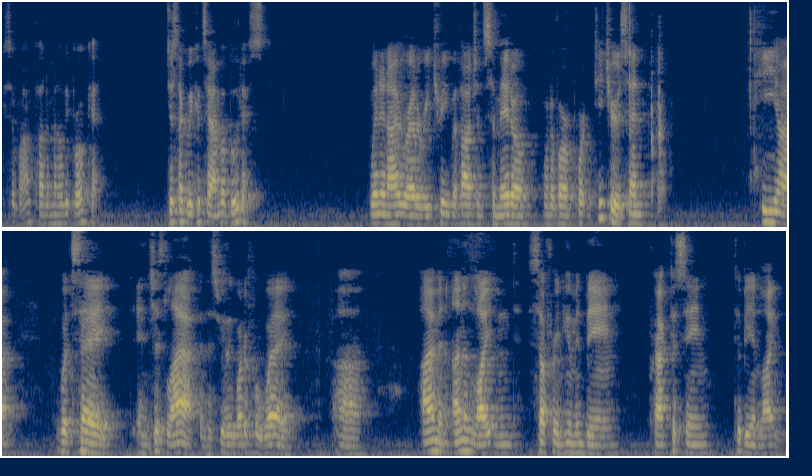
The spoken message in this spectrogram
You say, well, I'm fundamentally broken. Just like we could say, I'm a Buddhist. Win and I were at a retreat with Ajahn Sumedho, one of our important teachers, and he uh, would say, and just laugh in this really wonderful way, uh, I'm an unenlightened, suffering human being practicing to be enlightened.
